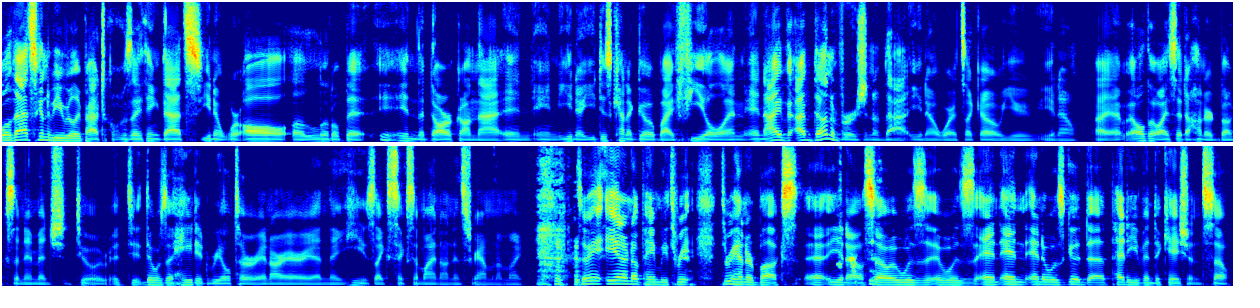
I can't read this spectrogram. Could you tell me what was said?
well, that's going to be really practical because I think that's you know we're all a little bit in the dark on that, and and you know you just kind of go by feel, and and I've I've done a version of that, you know, where it's like oh you you know, I, although I said a hundred bucks an image to, to, there was a hated realtor in our area, and they, he was like six of mine on Instagram, and I'm like, so he, he, ended up paying me three three hundred bucks, uh, you know, so it was it was and and and it was good uh, petty vindication, so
